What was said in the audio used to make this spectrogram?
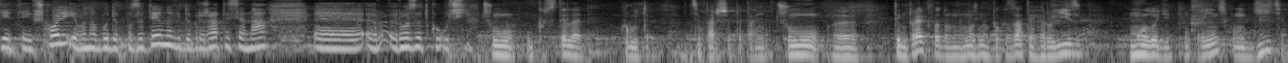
дітей в школі, і воно буде позитивно відображатися на е, розвитку учнів. Чому упустили круте? Це перше питання. Чому е, тим прикладом не можна показати героїзм молоді українському дітям?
